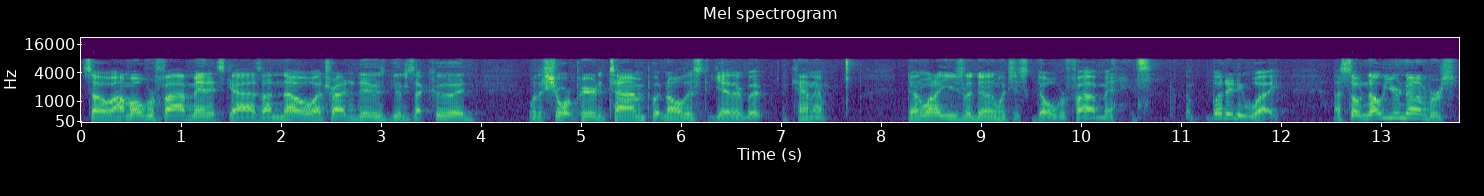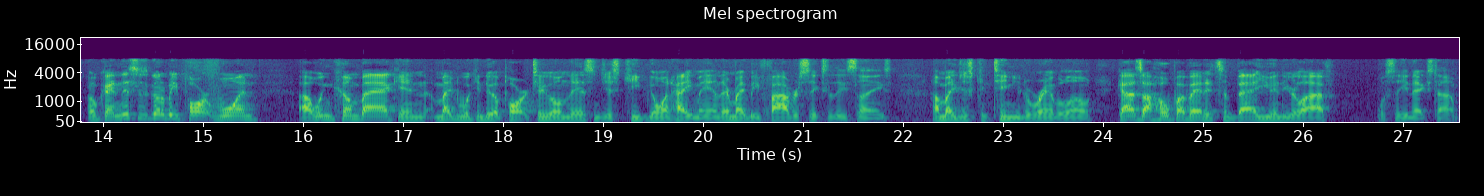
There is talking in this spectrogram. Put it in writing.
So I'm over five minutes, guys. I know I tried to do as good as I could with a short period of time and putting all this together, but I kind of done what I usually done, which is go over five minutes. but anyway, uh, so know your numbers, okay? And this is going to be part one. Uh, we can come back and maybe we can do a part two on this and just keep going. Hey, man, there may be five or six of these things. I may just continue to ramble on. Guys, I hope I've added some value into your life. We'll see you next time.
